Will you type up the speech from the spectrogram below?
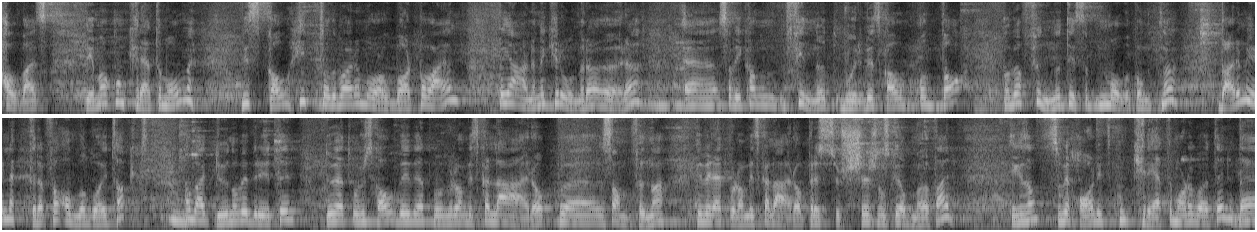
halvveis. Vi må ha konkrete mål. Vi. vi skal hit, og det må være målbart på veien. Og gjerne med kroner og øre, eh, så vi kan finne ut hvor vi skal. Og da Når vi har funnet disse målepunktene, da er det mye lettere for alle å gå i takt. Da veit du når vi bryter, du vet hvor vi skal, vi vet hvordan vi skal lære opp eh, samfunnet. Vi vet hvordan vi skal lære opp ressurser som skal jobbe med dette her. Så vi har litt konkrete mål å gå etter. Det,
